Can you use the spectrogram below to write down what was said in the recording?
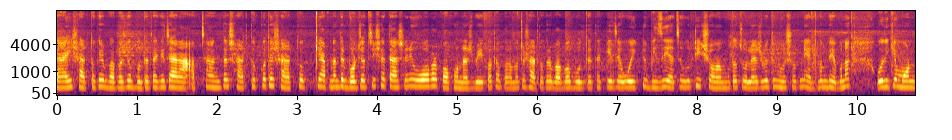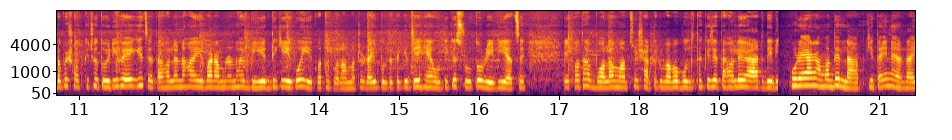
রাই সার্থকের বাবাকে বলতে থাকে যারা আচ্ছা আঙ্কেল সার্থক কোথায় সার্থক কি আপনাদের বরযাত্রীর সাথে আসেনি? ও আবার কখন আসবে? এই কথা বলা মাত্র সার্থকের বাবা বলতে থাকে যে, ও একটু বিজি আছে, ও ঠিক সময় মতো চলে আসবে, তুমি ওসব নিয়ে একদম ভেবো না। ওদিকে মণ্ডপে সব কিছু তৈরি হয়ে গেছে তাহলে না হয় এবার আমরা না হয় বিয়ের দিকে এগোই? এ কথা বলা মাত্র রাই বলতে থাকে যে হ্যাঁ ওদিকে স্রোতও রেডি আছে। এ কথা বলা মাত্র সার্থকের বাবা বলতে থাকে যে, তাহলে আর দেরি করে আর আমাদের লাভ কি, তাই না? রাই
